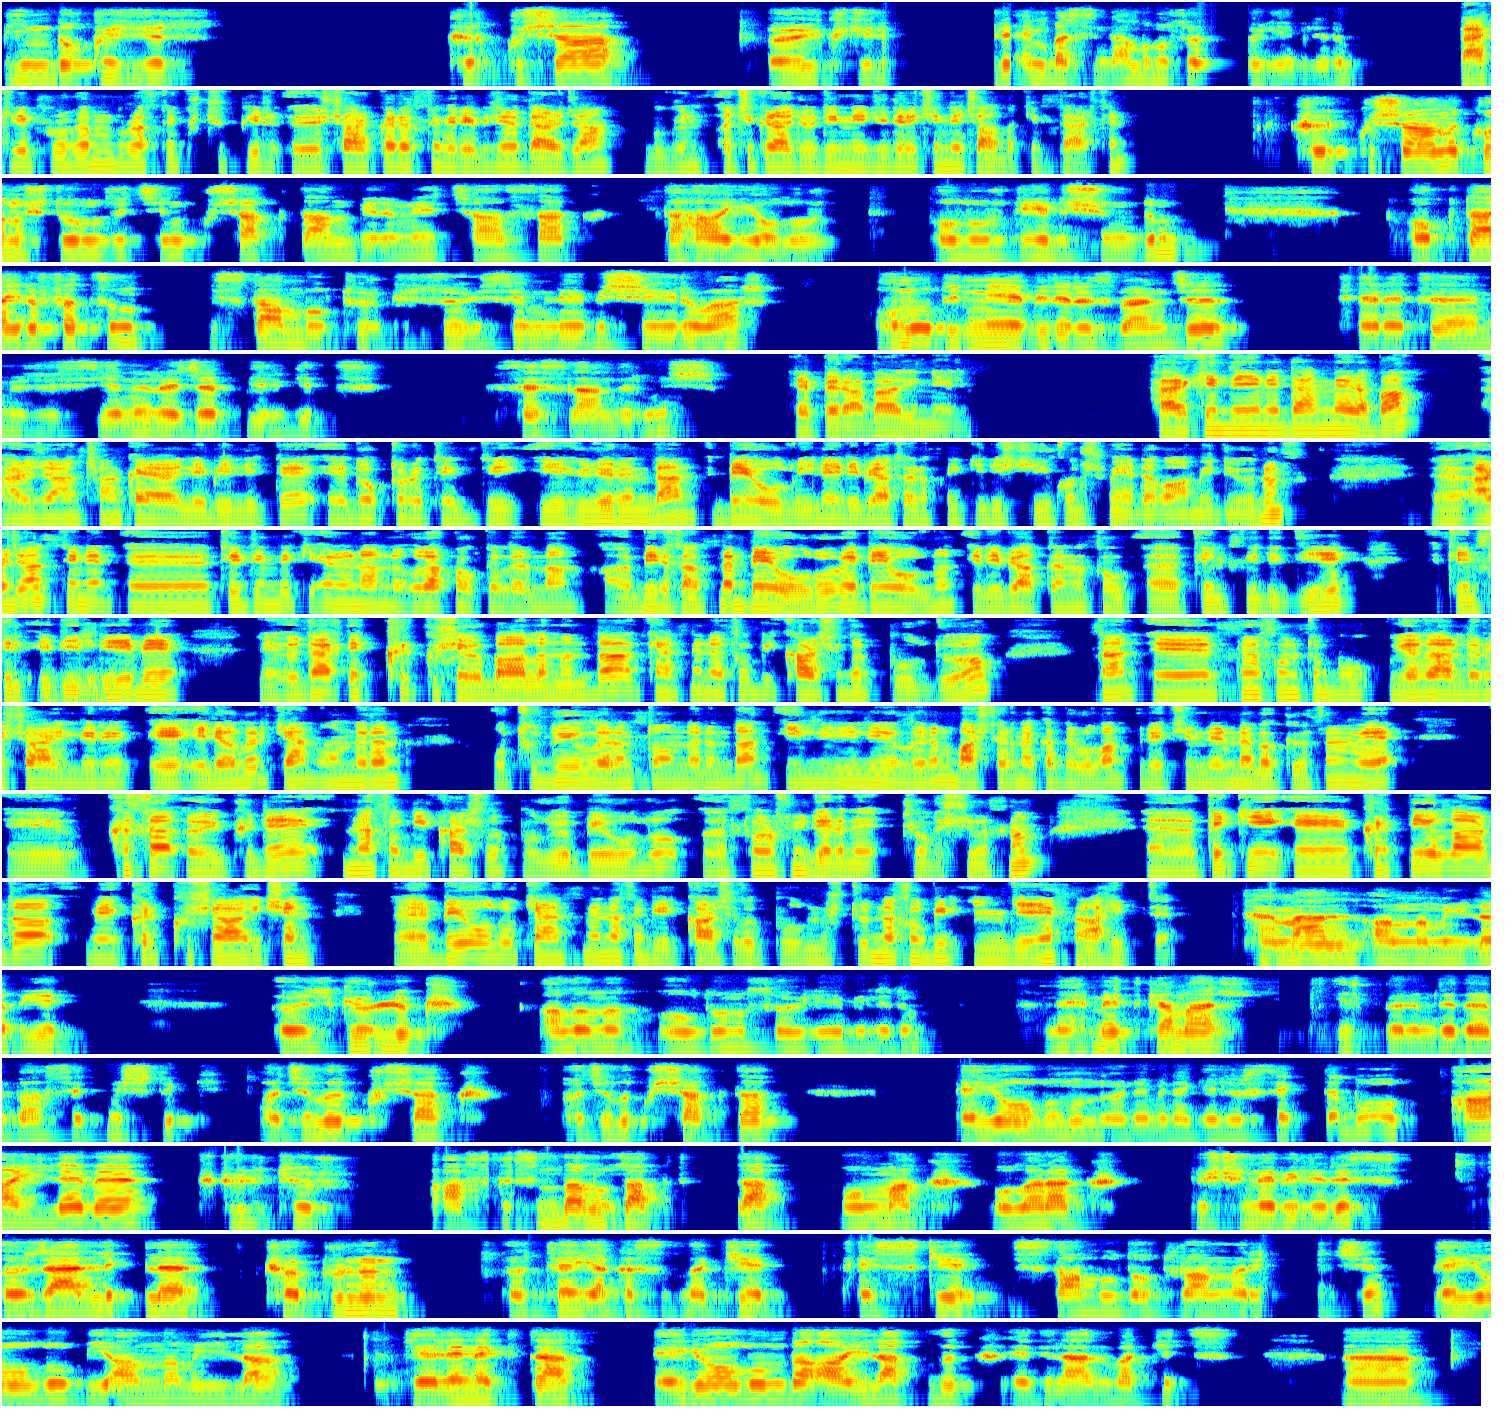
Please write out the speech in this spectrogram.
1940 kuşağı öykücülüğü en basitinden bunu söyleyebilirim. Belki de programın burasında küçük bir e, şarkı arası verebilir Dercan. Bugün Açık Radyo dinleyicileri için ne çalmak istersin? 40 kuşağını konuştuğumuz için kuşaktan birini çalsak daha iyi olur olur diye düşündüm. Oktay Rıfat'ın İstanbul Türküsü isimli bir şiiri var. Onu dinleyebiliriz bence. TRT müzisyeni Recep Bilgit seslendirmiş. Hep beraber dinleyelim. Herkese yeniden merhaba. Ercan Çankaya ile birlikte e, doktora tezi e, üzerinden Beyoğlu ile edebiyat arasındaki ilişkiyi konuşmaya devam ediyoruz. E, Ercan senin e, tezindeki en önemli odak noktalarından birisi aslında Beyoğlu ve Beyoğlu'nun edebiyatta nasıl e, temsil edildiği, temsil edildiği ve e, özellikle 40 kuşağı bağlamında kendine nasıl bir karşılık bulduğu. Sen e, konusu bu yazarları, şairleri e, ele alırken onların 30'lu yılların sonlarından 50'li yılların başlarına kadar olan üretimlerine bakıyorsun ve e, kısa öyküde nasıl bir karşılık buluyor Beyoğlu e, sorusu üzerine çalışıyorsun. E, peki e, 40'lı yıllarda ve 40 kuşağı için e, Beyoğlu kentine nasıl bir karşılık bulmuştu? Nasıl bir imgeye sahipti? Temel anlamıyla bir özgürlük alanı olduğunu söyleyebilirim. Mehmet Kemal ilk bölümde de bahsetmiştik. Acılı kuşak, acılı kuşakta Beyoğlu'nun önemine gelirsek de bu aile ve kültür baskısından uzakta olmak olarak düşünebiliriz. Özellikle köprünün öte yakasındaki eski İstanbul'da oturanlar için Beyoğlu bir anlamıyla gelenekten, Beyoğlu'nda aylaklık edilen vakit e,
